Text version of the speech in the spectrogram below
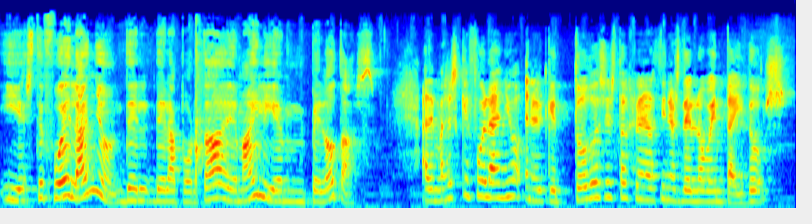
Y este fue el año de, de la portada de Miley en pelotas. Además es que fue el año en el que todas estas generaciones del 92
